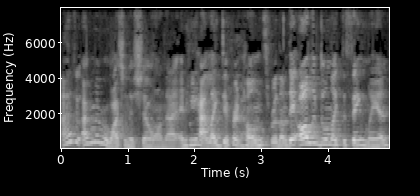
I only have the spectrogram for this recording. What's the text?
I I remember watching a show on that, and he had like different homes for them. They all lived on like the same land,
